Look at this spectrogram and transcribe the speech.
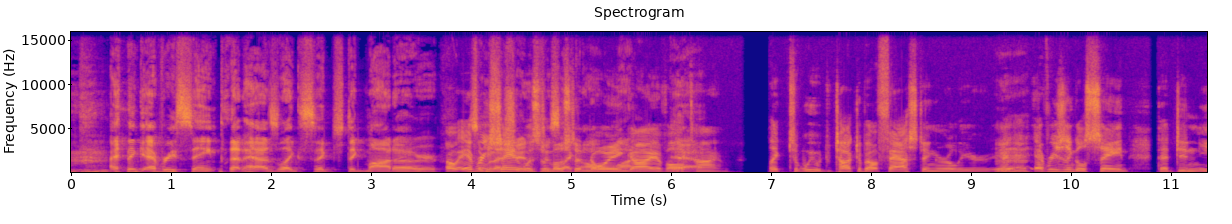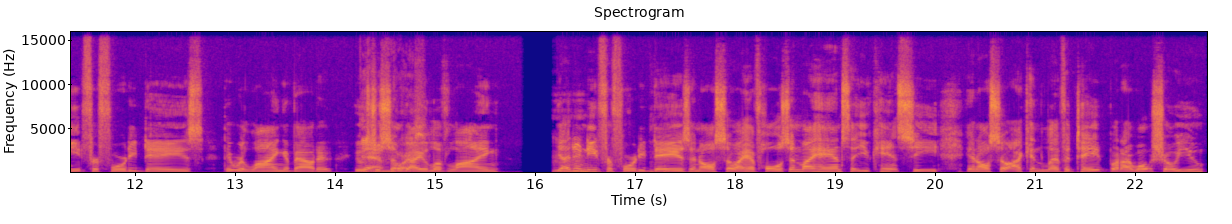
I think every saint that has like sick stigmata or Oh, every some of that saint was the most like, annoying guy of all Yeah. time. Like to, we talked about fasting earlier. Mhm. Every single saint that didn't eat for forty days, they were lying about it. It was Yeah, just some guy who loved lying. Yeah, I didn't eat for 40 days, and also I have holes in my hands that you can't see, and also I can levitate, but I won't show you.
